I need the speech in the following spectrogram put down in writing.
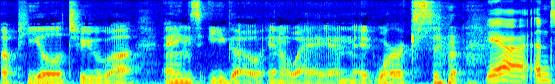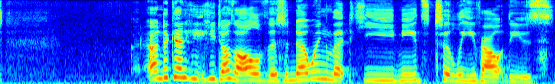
appeal to uh, Aang's ego in a way, and it works. Yeah, and and again he, he does all of this knowing that he needs to leave out these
